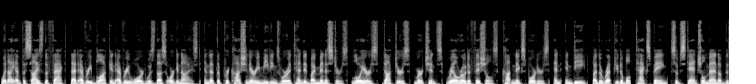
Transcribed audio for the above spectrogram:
When I emphasize the fact, that every block in every ward was thus organized, and that the precautionary meetings were attended by ministers, lawyers, doctors, merchants, railroad officials, cotton exporters, and, indeed, by the reputable, tax-paying, substantial men of the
